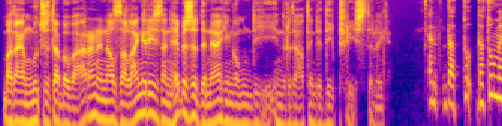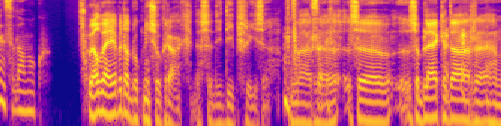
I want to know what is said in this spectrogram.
Maar dan moeten ze dat bewaren. En als dat langer is, dan hebben ze de neiging om die inderdaad in de diepvries te leggen. En dat, dat doen mensen dan ook? Wel, wij hebben dat ook niet zo graag, dat ze die diepvriezen. Maar uh, ze, ze blijken daar... Uh,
